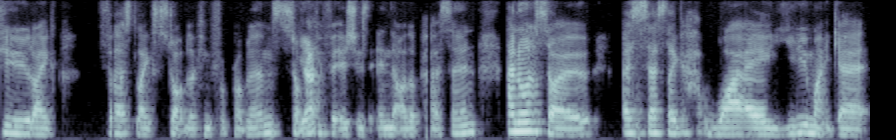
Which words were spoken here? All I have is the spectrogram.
to like first like stop looking for problems, stop Yeah. looking for issues in the other person, and also assess like why you might get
